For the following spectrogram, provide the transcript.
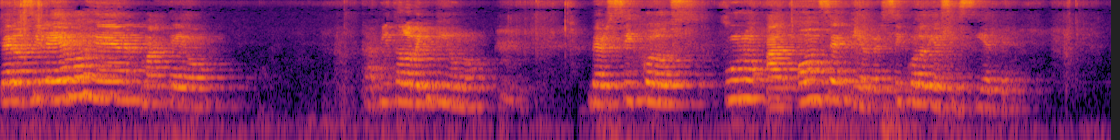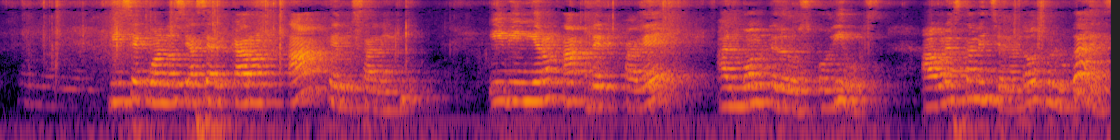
Pero si leemos en Mateo, capítulo 21, versículos 1 al 11 y el versículo 17. Dice, cuando se acercaron a Jerusalén y vinieron a Betfagé, al monte de los olivos. Ahora está mencionando otros lugares,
